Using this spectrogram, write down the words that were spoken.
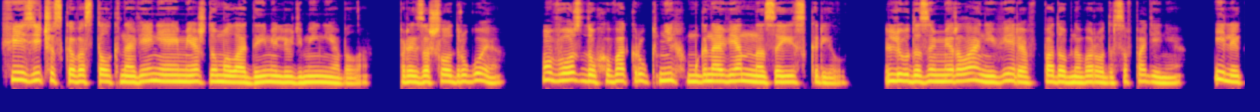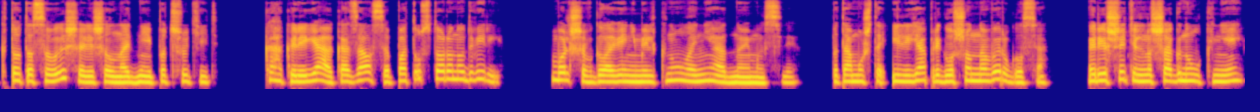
Физического столкновения между молодыми людьми не было. Произошло другое. Воздух вокруг них мгновенно заискрил. Люда замерла, не веря в подобного рода совпадения. Или кто-то свыше решил над ней подшутить. Как Илья оказался по ту сторону двери? Больше в голове не мелькнуло ни одной мысли потому что Илья приглушенно выругался, решительно шагнул к ней,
